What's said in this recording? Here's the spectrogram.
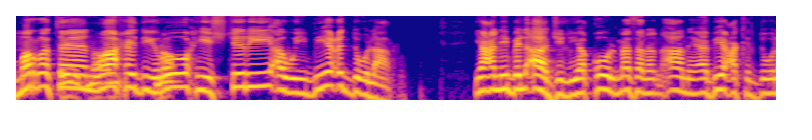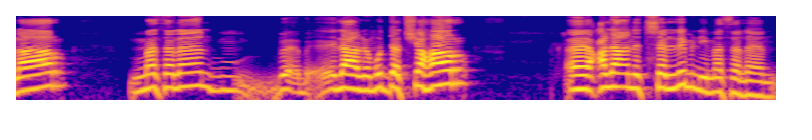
مرة إيه، نعم. واحد يروح يشتري أو يبيع الدولار يعني بالآجل يقول مثلا أنا أبيعك الدولار مثلا. إلى لمدة شهر آه على أن تسلمني مثلا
